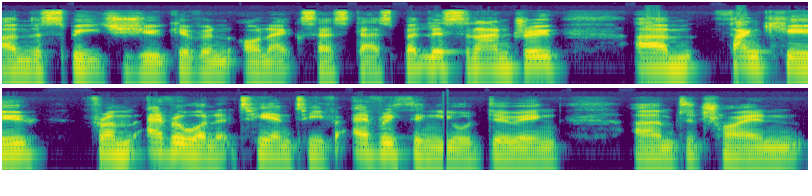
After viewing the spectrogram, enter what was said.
um, the speeches you've given on excess deaths. But listen, Andrew, um, thank you from everyone at TNT for everything you're doing um, to try and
